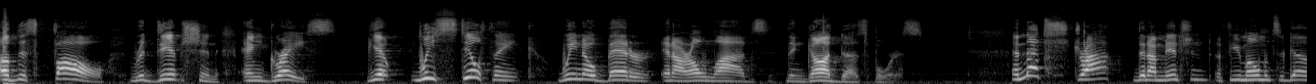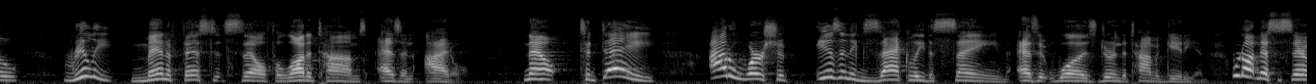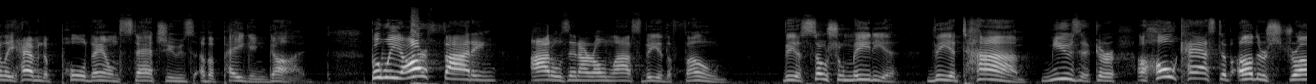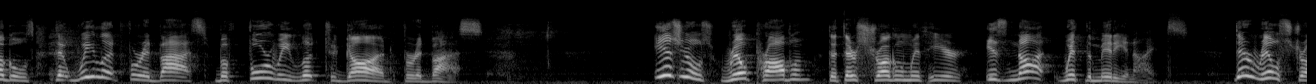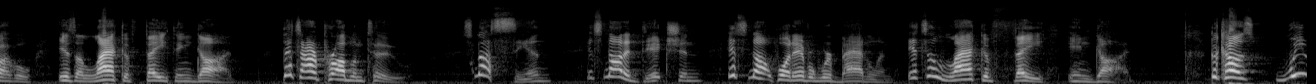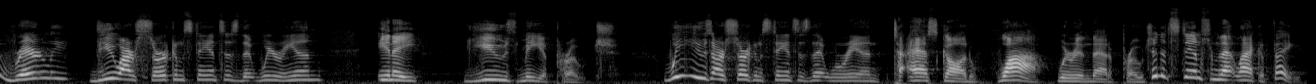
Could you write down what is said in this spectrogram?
of this fall, redemption, and grace. Yet we still think we know better in our own lives than God does for us. And that strife that I mentioned a few moments ago really manifests itself a lot of times as an idol. Now, today, idol worship isn't exactly the same as it was during the time of Gideon. We're not necessarily having to pull down statues of a pagan god, but we are fighting idols in our own lives via the phone, via social media, via time, music, or a whole cast of other struggles that we look for advice before we look to God for advice. Israel's real problem that they're struggling with here is not with the Midianites. Their real struggle is a lack of faith in God. That's our problem too. It's not sin, it's not addiction, it's not whatever we're battling. It's a lack of faith in God. Because we rarely view our circumstances that we're in in a use me approach. We use our circumstances that we're in to ask God why we're in that approach. And it stems from that lack of faith.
